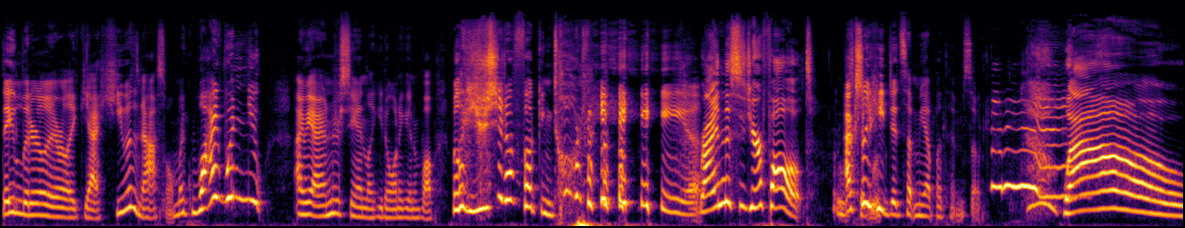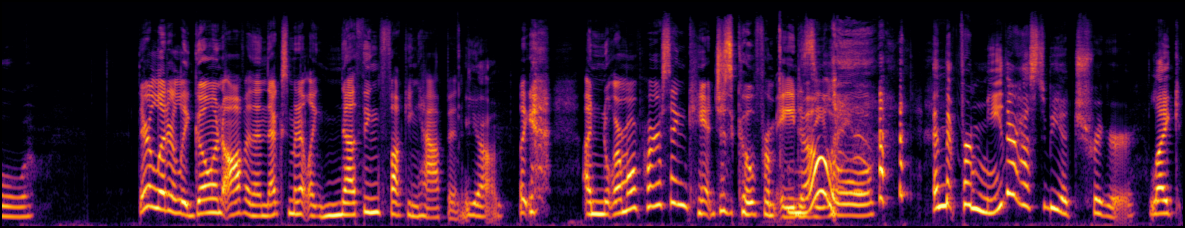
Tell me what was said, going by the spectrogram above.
They literally are like, "Yeah, he was an asshole." I'm like, "Why wouldn't you?" I mean, I understand like you don't want to get involved, but like you should have fucking told me. Ryan, this is your fault. Actually, he did set me up with him, so Wow. they're literally going off, and the next minute, like nothing fucking happened. Yeah. Like a normal person can't just go from A to Z. and that for me, there has to be a trigger. Like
